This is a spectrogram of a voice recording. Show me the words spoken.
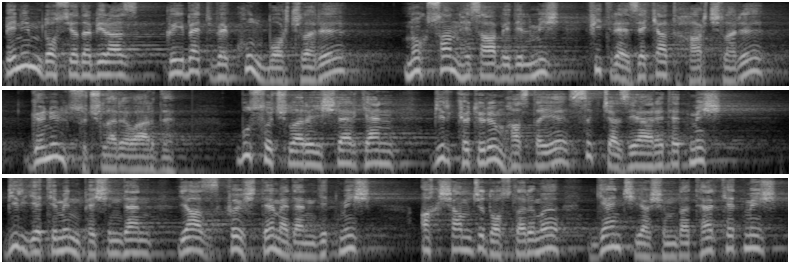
Benim dosyada biraz gıybet ve kul borçları, noksan hesap edilmiş fitre zekat harçları, gönül suçları vardı. Bu suçları işlerken bir kötürüm hastayı sıkça ziyaret etmiş, bir yetimin peşinden yaz kış demeden gitmiş, akşamcı dostlarımı genç yaşımda terk etmiş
